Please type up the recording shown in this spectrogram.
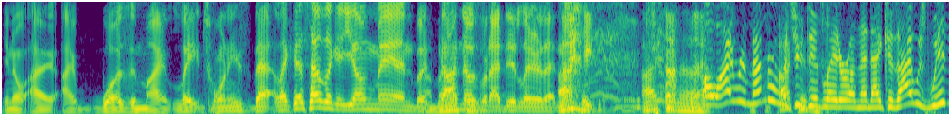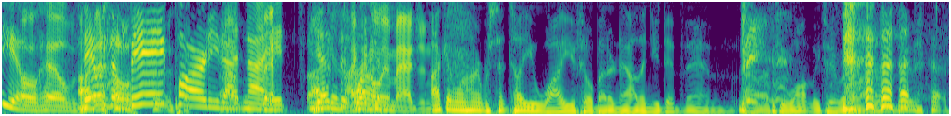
you know I, I was in my late 20s. That like that sounds like a young man, but I mean, God I knows can- what I did later that I night. can, I can, uh, oh, I remember what I you can- did later on that night because I was with you. oh hell! there was a big party I that bet. night. I yes, can, it I can only imagine. I can 100% tell you why you feel better now than you did then, uh, if you want me to. I do that.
